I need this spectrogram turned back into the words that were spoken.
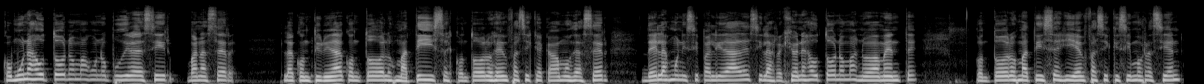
comunas autónomas uno pudiera decir van a ser la continuidad con todos los matices, con todos los énfasis que acabamos de hacer de las municipalidades y las regiones autónomas nuevamente con todos los matices y énfasis que hicimos recién,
